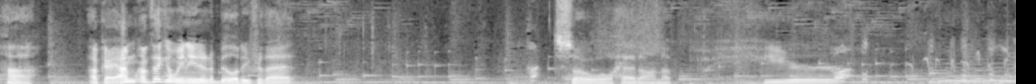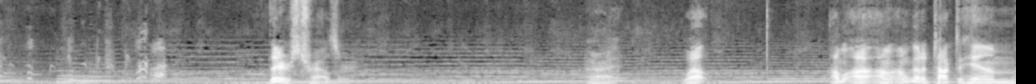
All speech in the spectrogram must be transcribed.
Huh. Okay, I'm, I'm thinking we need an ability for that. So we'll head on up here. There's Trowzer. Alright. Well, I'm, uh, I'm gonna talk to him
